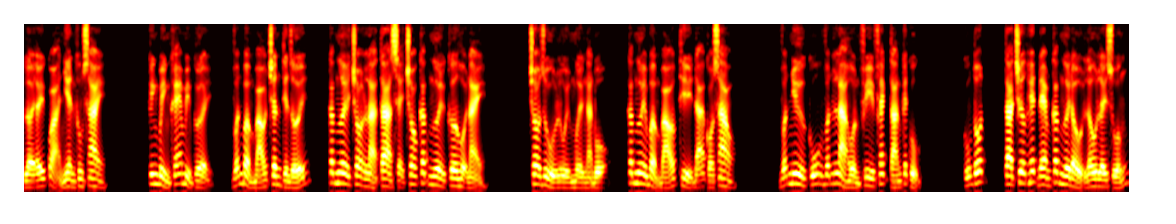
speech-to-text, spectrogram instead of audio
lời ấy quả nhiên không sai. Kinh Bình khẽ mỉm cười, vẫn bẩm báo chân tiên giới, các ngươi cho là ta sẽ cho các ngươi cơ hội này. Cho dù lùi 10.000 bộ, các ngươi bẩm báo thì đã có sao. Vẫn như cũ vẫn là hồn phi phách tán kết cục. Cũng tốt, ta trước hết đem các ngươi đầu lâu lấy xuống,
